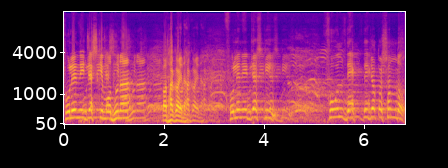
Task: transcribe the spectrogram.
ফুলের নির্যাস কি মধু না। কথা কয় না। ফুলের নির্যাস কি? ফুল দেখতে যত সুন্দর।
